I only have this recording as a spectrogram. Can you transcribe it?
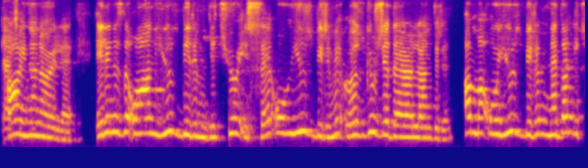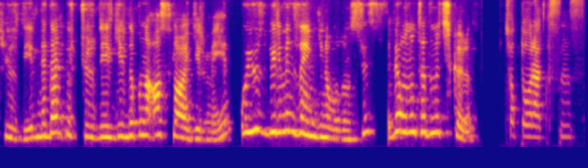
Gerçekten. Aynen öyle. Elinize o an 100 birim geçiyor ise o 100 birimi özgürce değerlendirin. Ama o 100 birim neden 200 değil, neden 300 değil girdabına asla girmeyin. O 100 birimin zengini olun siz ve onun tadını çıkarın. Çok doğru haklısınız.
